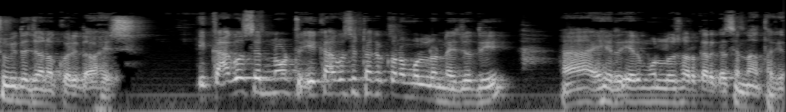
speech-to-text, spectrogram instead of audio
সুবিধাজনক করে দেওয়া হয়েছে। এই কাগজের নোট, এই কাগজের টাকার কোনো মূল্য নেই যদি হ্যাঁ এর এর মূল্য সরকারের কাছে না থাকে,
